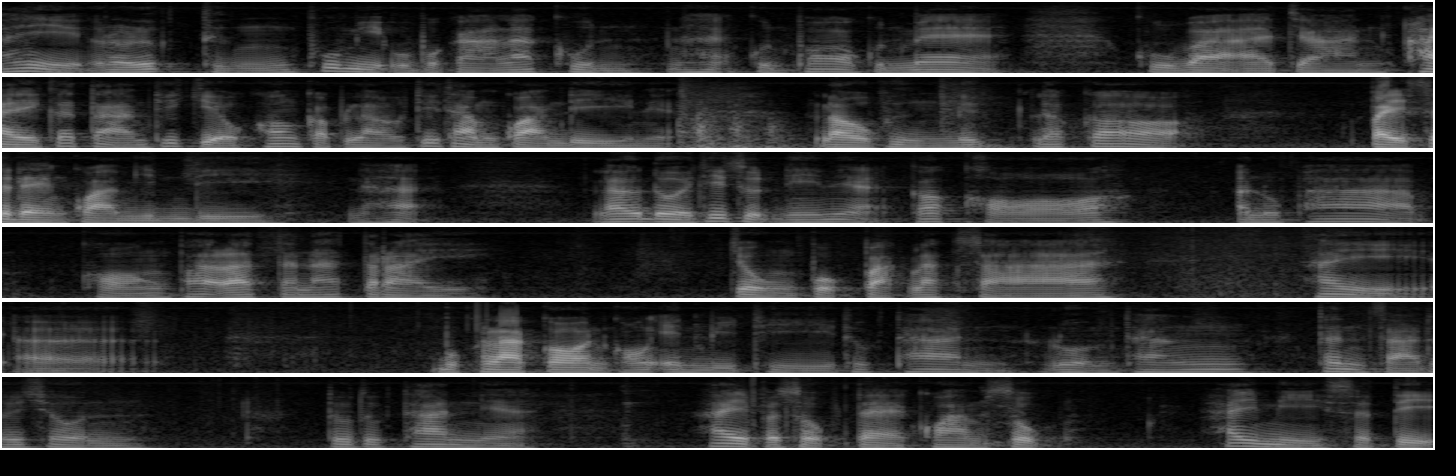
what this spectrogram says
ให้ระลึกถึงผู้มีอุปการะคุณนะฮะคุณพ่อคุณแม่ครูบาอาจารย์ ใครก็ตามที่เกี่ยวข้องกับเราที่ทำความดีเนี่ย เราพึงนึกแล้วก็ไปแสดงความยินดีนะฮะแล้วโดยที่สุดนี้เนี่ยก็ขออนุภาพของพระรัตนตรัย จงปกปักรักษาให้บุคลากรของ NBT ทุกท่าน รวมทั้งท่านสาธุชน ทุกๆทท่านเนี่ยให้ประสบแต่ความสุข ให้มีสติ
